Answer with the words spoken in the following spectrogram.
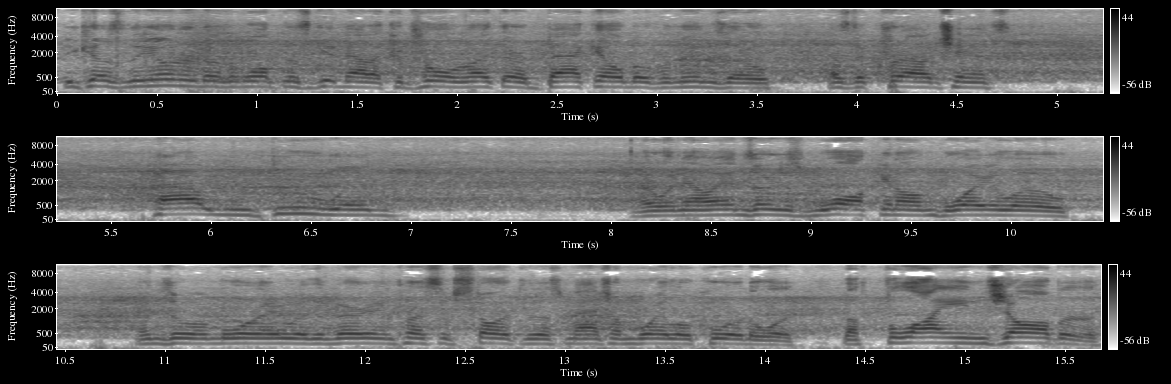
because the owner doesn't want this getting out of control. And right there, back elbow from Enzo as the crowd chants, how you doing? Oh, and now Enzo just walking on Vuelo. Enzo Amore with a very impressive start to this match on Vuelo Corridor. The flying jobber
